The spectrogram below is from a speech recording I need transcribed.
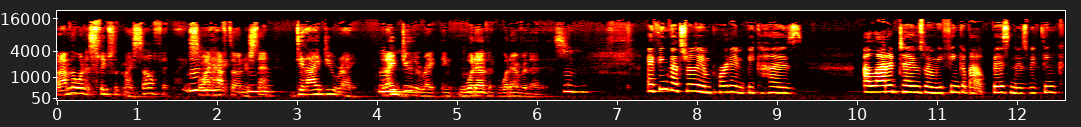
but I'm the one that sleeps with myself at night. So I have to understand: did I do right? Did I do Mhm. the right thing? Whatever, whatever that is. Mhm. I think that's really important because a lot of times when we think about business, we think,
